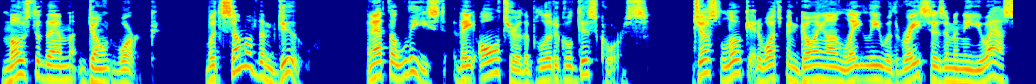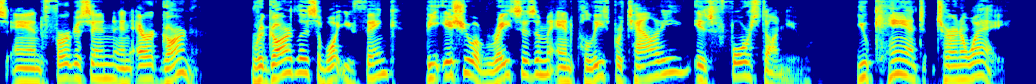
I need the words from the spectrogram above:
most of them don't work, but some of them do. And at the least, they alter the political discourse. Just look at what's been going on lately with racism in the US and Ferguson and Eric Garner. Regardless of what you think, the issue of racism and police brutality is forced on you. You can't turn away.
